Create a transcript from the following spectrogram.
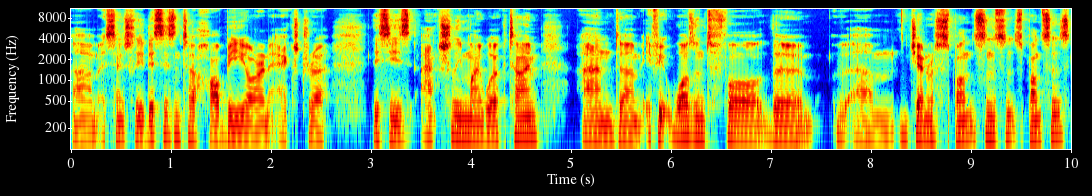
Um, essentially, this isn't a hobby or an extra. This is actually my work time, and um, if it wasn't for the um, generous sponsors, sponsors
